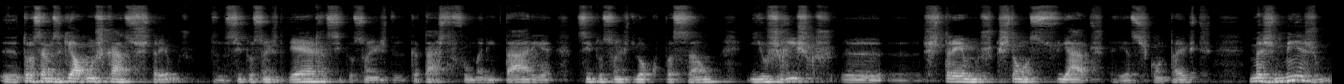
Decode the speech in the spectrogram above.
Eh, trouxemos aqui alguns casos extremos, de situações de guerra, situações de catástrofe humanitária, situações de ocupação e os riscos eh, eh, extremos que estão associados a esses contextos, mas mesmo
